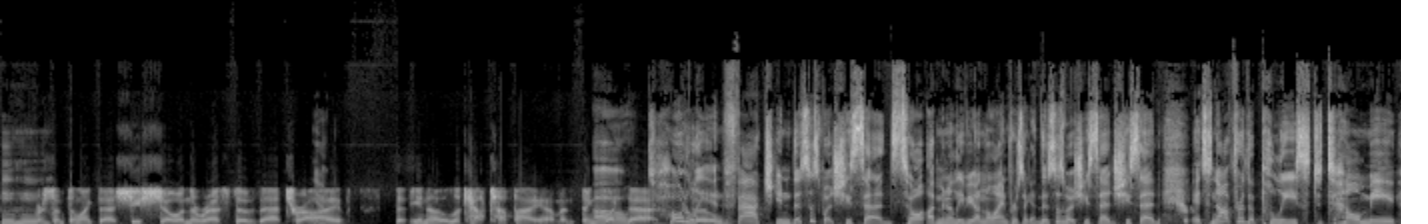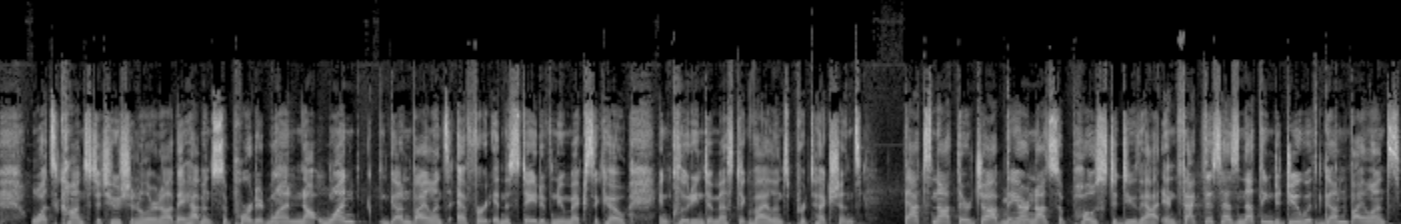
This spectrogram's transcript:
Mm-hmm. or something like that. She's showing the rest of that tribe that, you know, look how tough I am and things Oh, like that. totally. So- In fact, you know, this is what she said. So I'm going to leave you on the line for a second. This is what she said. She said, It's not for the police to tell me what's constitutional or not. They haven't supported one, not one gun violence effort in the state of New Mexico, including domestic violence protections. That's not their job. They are mm. not supposed to do that. In fact, this has nothing to do with gun violence.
